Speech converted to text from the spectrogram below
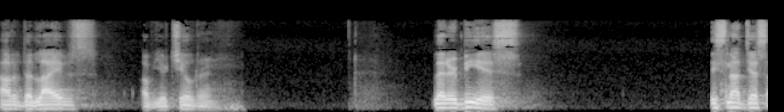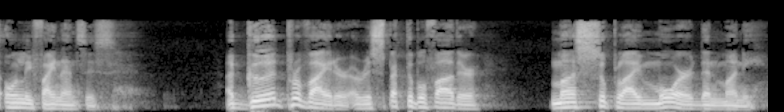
out of the lives of your children. Letter B is it's not just only finances. A good provider, a respectable father, must supply more than money.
